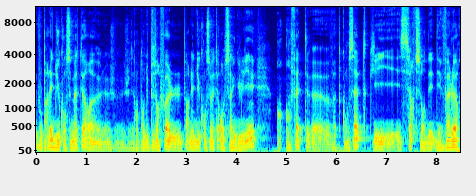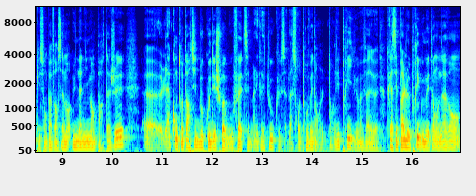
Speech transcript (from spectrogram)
vous parlez du consommateur, euh, je, je, vous ai entendu plusieurs fois parler du consommateur au singulier en, fait, euh, votre concept qui surfe sur des, valeurs qui ne sont pas forcément unanimement partagées, euh, la contrepartie de beaucoup des choix que vous faites, c'est malgré tout que ça va se retrouver dans, les prix. Enfin, en tout cas, ce n'est pas le prix que vous mettez en avant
